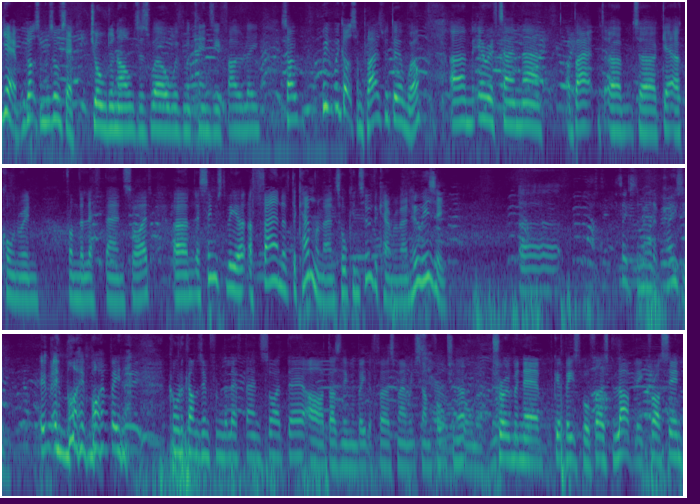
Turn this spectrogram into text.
Yeah, we've got some results there. Jordan Olds as well with Mackenzie Foley. So we we got some players. We're doing well. Um, Town now about um, to get a corner in from the left hand side. Um, there seems to be a, a fan of the cameraman talking to the cameraman. Who is he? Uh, I think it's the man that pays him. It, it might it might be corner comes in from the left hand side there. Ah, oh, doesn't even beat the first man, which is unfortunate. Truman there get beats the ball first. Lovely cross in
